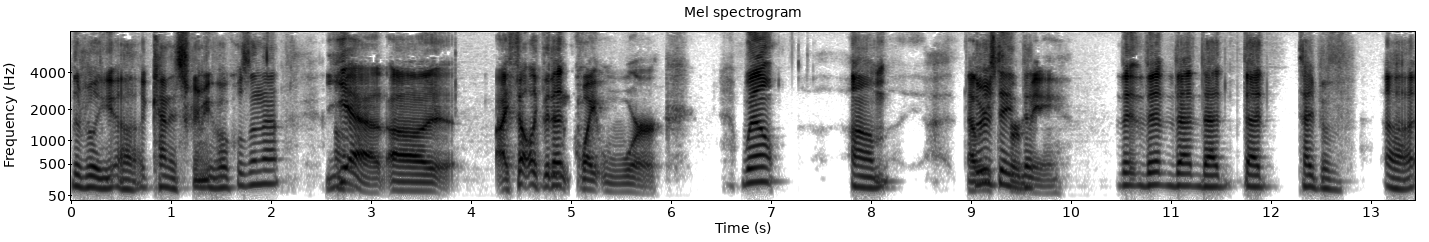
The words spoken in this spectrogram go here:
the really uh, kind of screamy vocals in that. yeah uh i felt like they That- didn't quite work Well, um, at Thursday for that- me that that that that that type of uh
